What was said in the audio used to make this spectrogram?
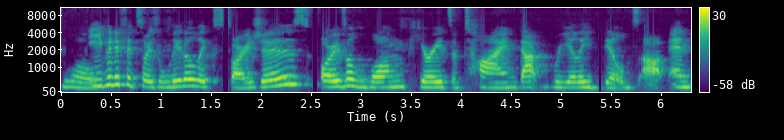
Whoa. even if it's those little exposures over long periods of time, that really builds up. And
